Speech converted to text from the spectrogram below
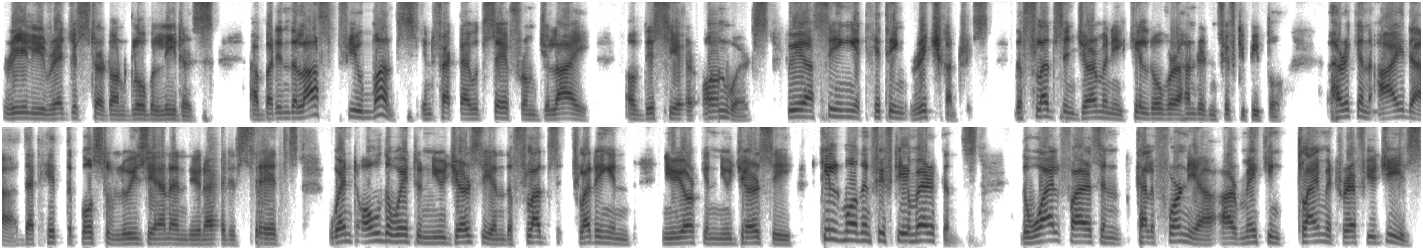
really registered on global leaders. Uh, but in the last few months, in fact, I would say from July of this year onwards, we are seeing it hitting rich countries. The floods in Germany killed over 150 people. Hurricane Ida that hit the coast of Louisiana in the United States went all the way to New Jersey, and the floods flooding in New York and New Jersey killed more than 50 Americans. The wildfires in California are making climate refugees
